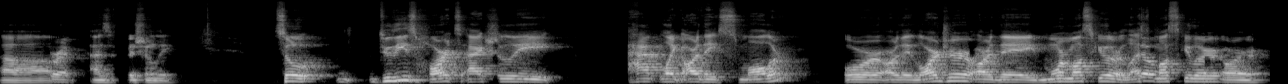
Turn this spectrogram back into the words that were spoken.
uh, Correct. as efficiently. So, do these hearts actually have like are they smaller or are they larger? Are they more muscular or less so, muscular or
